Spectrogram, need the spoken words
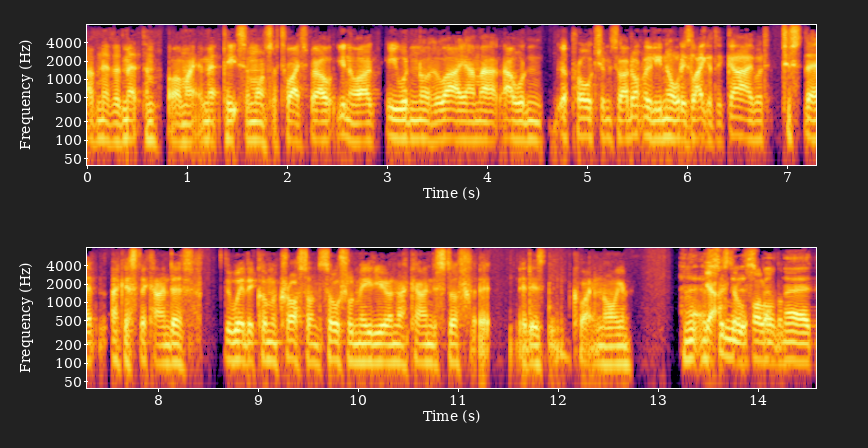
I've never met them, or I might have met Pietersen once or twice, but I, you know, I, he wouldn't know who I am. I, I wouldn't approach him, so I don't really know what he's like as a guy. But just that, I guess the kind of the way they come across on social media and that kind of stuff, it, it is quite annoying. And Yeah, I still that's follow spent them. their,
